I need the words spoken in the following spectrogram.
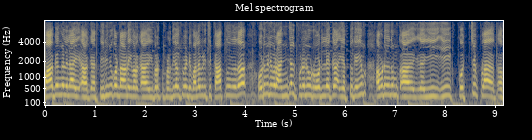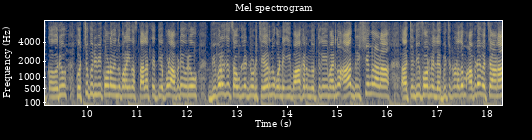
ഭാഗങ്ങളിലായി തിരിഞ്ഞുകൊണ്ടാണ് ഇവർ ഇവർക്ക് പ്രതികൾക്ക് വേണ്ടി വലവിരിച്ച് കാത്തുനിന്നത്. ഒടുവിൽ ഇവർ അഞ്ചൽ പുനലൂർ റോഡിലേക്ക് എത്തുകയും അവിടെ നിന്നും ഈ ഈ കൊച്ചു ഒരു കൊച്ചു കുരുവിക്കോണം എന്ന് പറയുന്ന സ്ഥലത്തെത്തിയപ്പോൾ അവിടെ ഒരു ബിവറേജസ് ഔട്ട്ലെറ്റിനോട് ചേർന്നുകൊണ്ട് ഈ വാഹനം നിർത്തുകയുമായിരുന്നു. ആ ദൃശ്യങ്ങളാണ് ട്വന്റി ഫോറിന് ലഭിച്ചിട്ടുള്ളതും. അവിടെ വെച്ചാണ്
